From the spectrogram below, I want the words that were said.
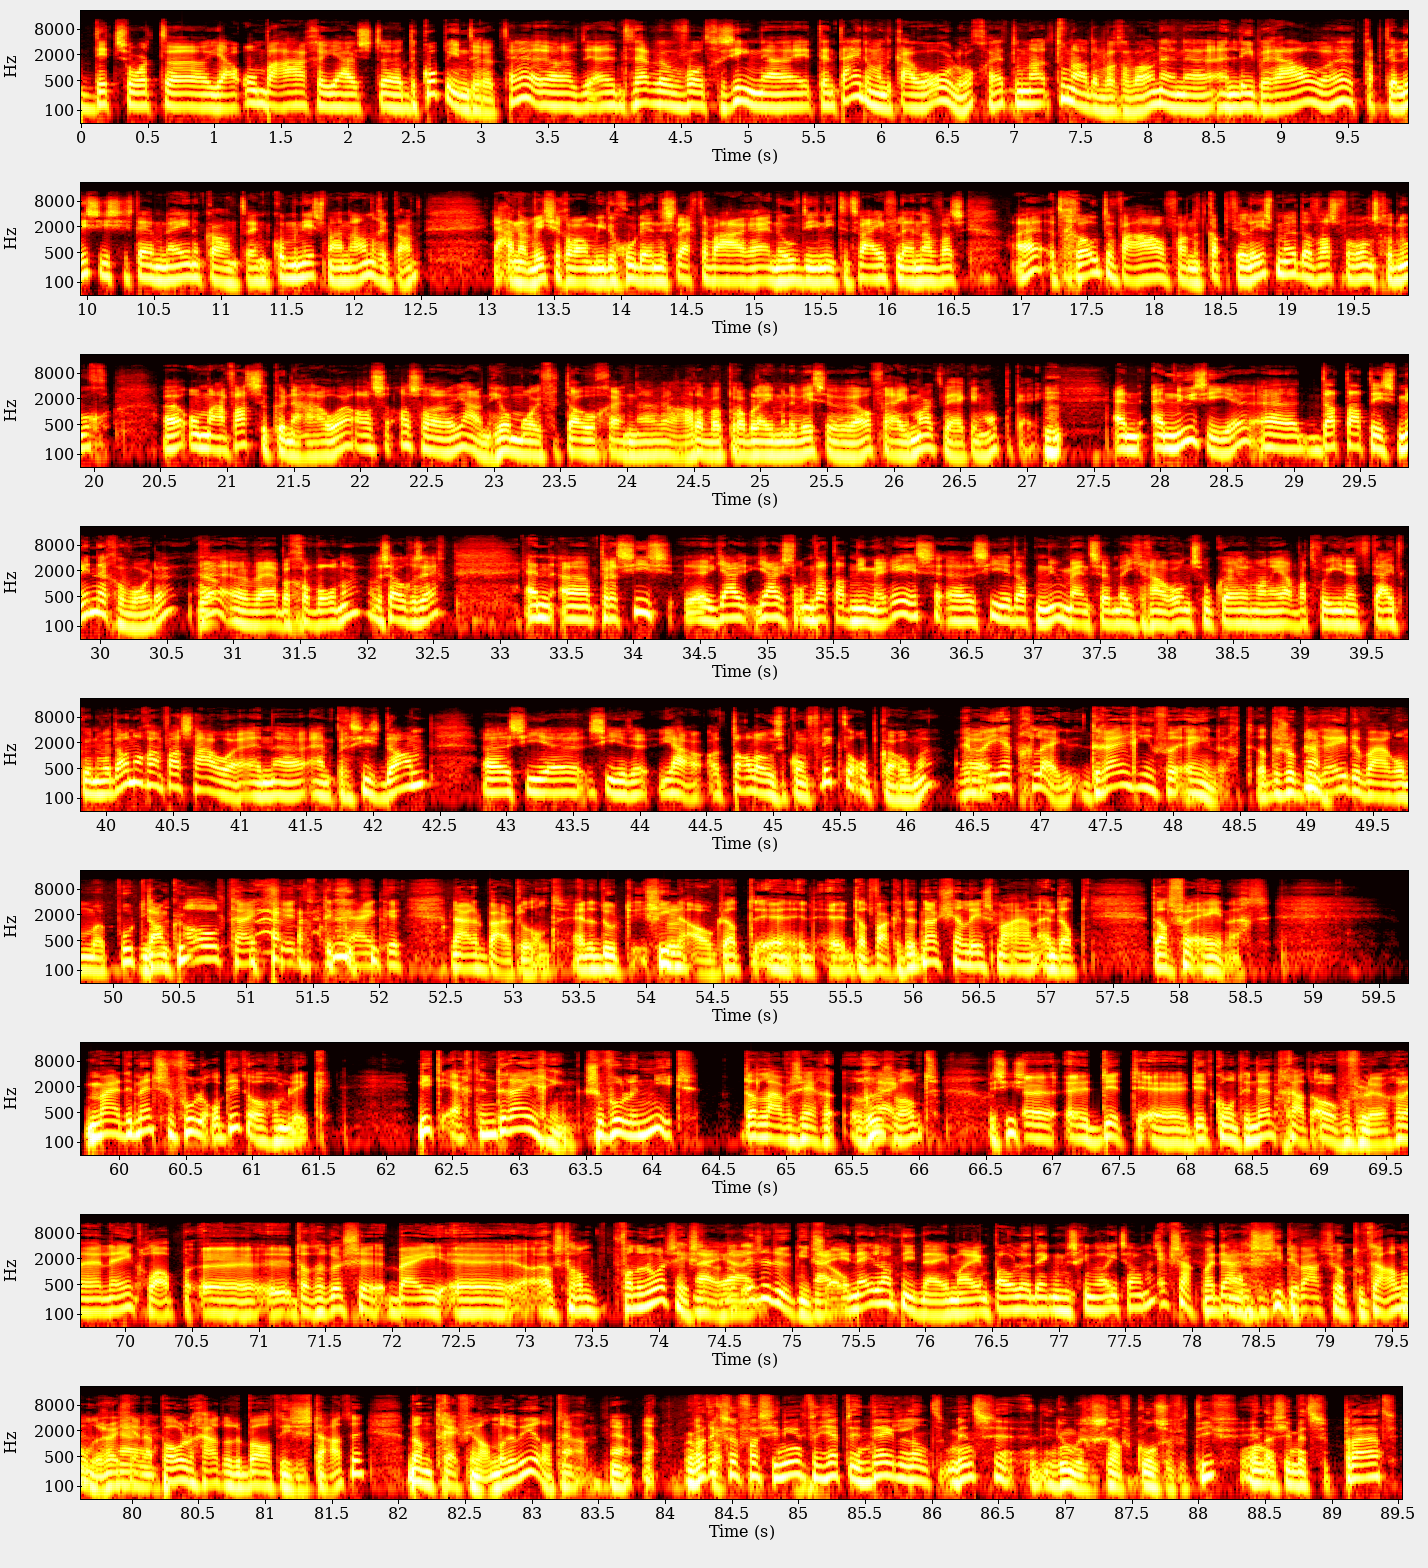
dit soort ja, onbehagen juist de kop indrukt. Hè? dat hebben we bijvoorbeeld gezien ten tijde van de Koude Oorlog. Hè? Toen, toen hadden we gewoon een, een neoliberaal, hè, kapitalistisch systeem aan de ene kant en communisme aan de andere kant. Ja, dan wist je gewoon wie de goede en de slechte waren en dan hoefde je niet te twijfelen. En dan was hè, het grote verhaal van het kapitalisme, dat was voor ons genoeg eh, om aan vast te kunnen houden. Als, als we ja, een heel mooi vertoog en eh, hadden we problemen, dan wisten we wel, vrije marktwerking, hoppakee. Hm. En, en nu zie je eh, dat dat is minder geworden. Hè? Eh, we hebben gewonnen, zo gezegd. En eh, precies, eh, ju- juist omdat dat niet meer is, eh, zie je dat nu mensen een beetje gaan rondzoeken. Van, ja, wat voor identiteit kunnen we dan nog aan vasthouden? En, eh, en precies dan eh, zie je, zie je de, ja, talloze conflicten opkomen. Nee, maar je hebt gelijk. Dreiging verenigt. Dat is ook de Ja. reden waarom eh, Poetin altijd zit te kijken naar het buitenland. En dat doet China ook. Dat, eh, eh, dat wakkert het nationalisme aan en dat, dat verenigt. Maar de mensen voelen op dit ogenblik niet echt een dreiging. Ze voelen niet dat, laten we zeggen, Rusland Precies. eh, eh, dit, eh, dit continent gaat overvleugelen. En in één klap eh, dat de Russen bij eh, het strand van de Noordzee staan. Nee, ja. Dat is natuurlijk niet Nee, zo. In Nederland niet, nee. Maar in Polen denk ik misschien wel iets anders. Exact, maar daar is de situatie ook totaal anders. Als Ja, je naar Polen gaat door de Baltische Staten, dan tref je een andere wereld aan. Ja. Ja. Maar wat ik zo fascinerend vind, je hebt in Nederland mensen, die noemen zichzelf conservatief. En als je met ze praat,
